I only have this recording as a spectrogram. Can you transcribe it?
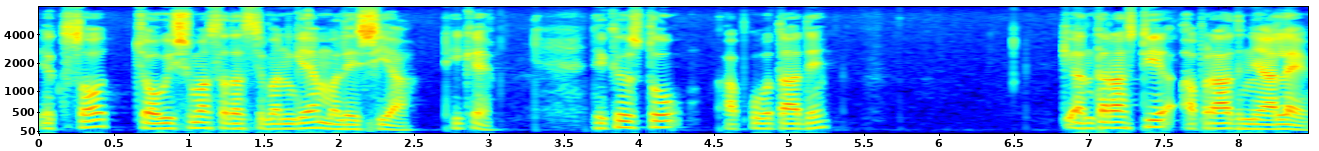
एक सौ सदस्य बन गया मलेशिया, ठीक है? देखिए दोस्तों, आपको बता दें कि अंतर्राष्ट्रीय अपराध न्यायालय।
